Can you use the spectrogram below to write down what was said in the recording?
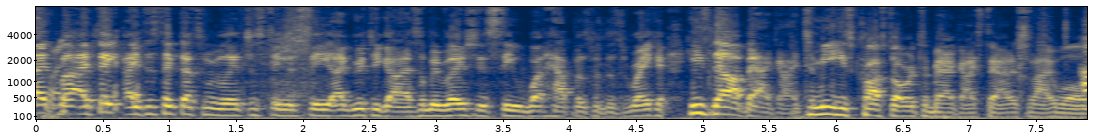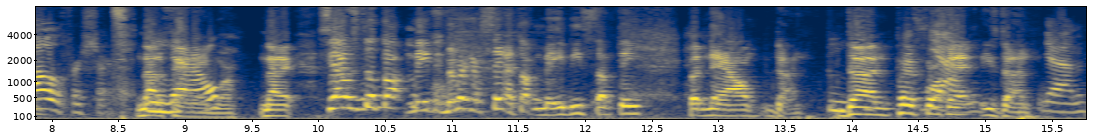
last but, but I think I just think that's gonna be really interesting to see. I agree with you guys. It'll be really interesting to see what happens with this Ray. He's now a bad guy. To me, he's crossed over to bad guy status, and I will. Oh, for sure. Not a fan anymore. Not a, see, I was still thought maybe. Remember, like I said, I thought maybe something, but now done, mm-hmm. done. Put a fork Yeah. in it. He's done. Yeah.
